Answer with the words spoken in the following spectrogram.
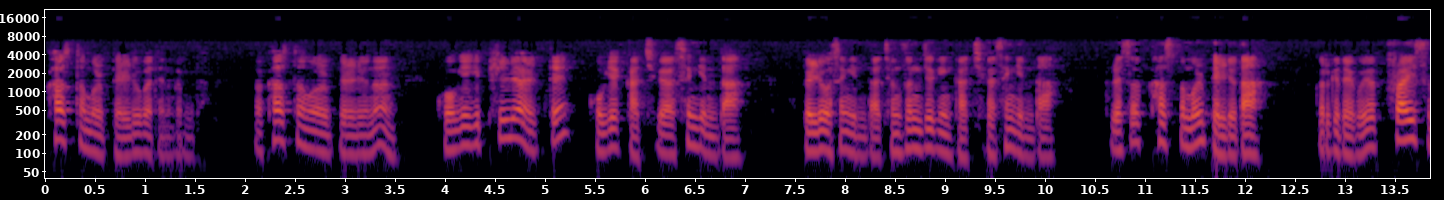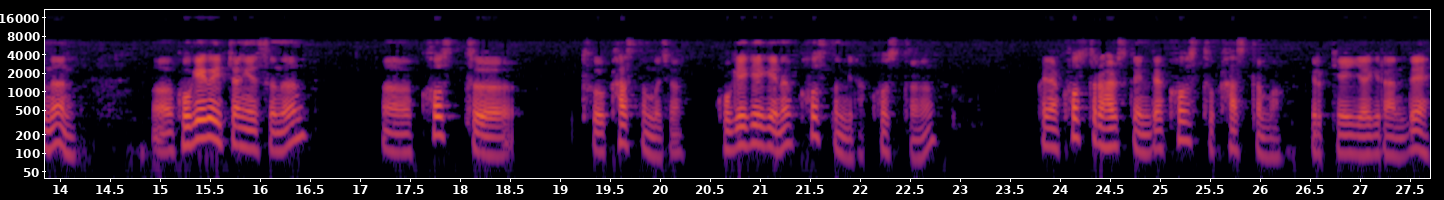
카스터머 밸류가 되는 겁니다. 카스터머 밸류는 고객이 필요할 때 고객 가치가 생긴다. 밸류가 생긴다. 정성적인 가치가 생긴다. 그래서 카스터머 밸류다. 그렇게 되고요. 프라이스는 어, 고객의 입장에서는 어, 코스트 투 카스터머죠. 고객에게는 코스트입니다. 코스트. 그냥 코스트를 할 수도 있는데 코스트 카스터머 이렇게 이야기를 하는데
